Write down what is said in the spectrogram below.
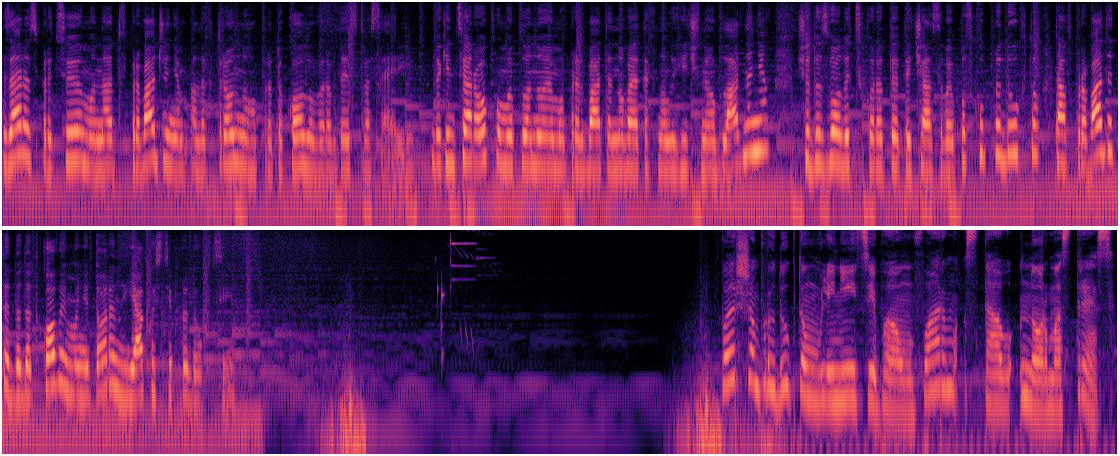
Зараз працюємо над впровадженням електронного протоколу виробництва серії. До кінця року ми плануємо придбати нове технологічне обладнання, що дозволить скоротити час випуску продукту та впровадити додатковий моніторинг якості продукції. Першим продуктом в лінійці Baumfarm став Норма Стрес.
